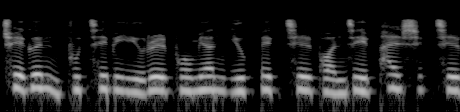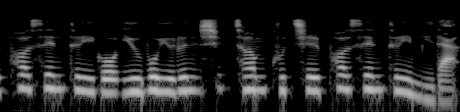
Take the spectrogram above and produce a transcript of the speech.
최근 부채 비율을 보면 607번지 87%이고 유보율은 10.97%입니다.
